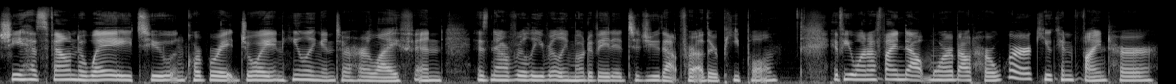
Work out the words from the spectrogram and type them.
she has found a way to incorporate joy and healing into her life and is now really, really motivated to do that for other people. If you want to find out more about her work, you can find her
